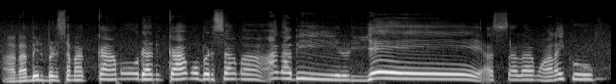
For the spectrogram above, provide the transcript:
Anabil bersama kamu dan kamu bersama Anabil. Yeay. Assalamualaikum.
